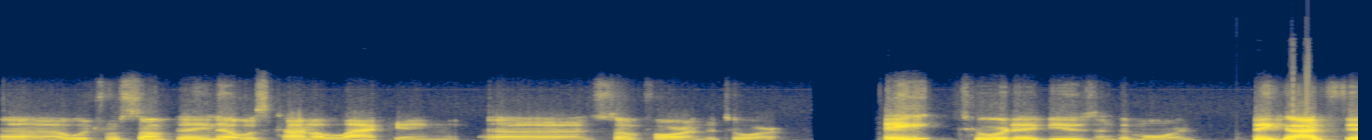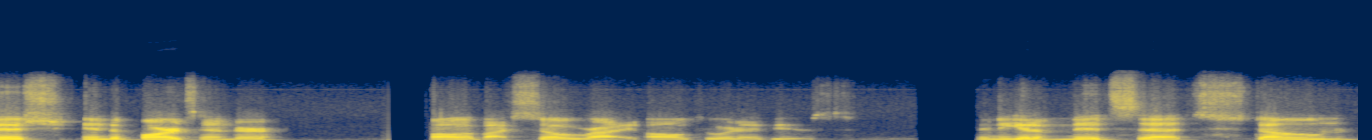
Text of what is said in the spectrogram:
uh, which was something that was kind of lacking uh, so far in the tour. Eight tour debuts in Des Moines. Big Eyed Fish into Bartender, followed by So Right, all tour debuts. Then you get a mid set Stone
